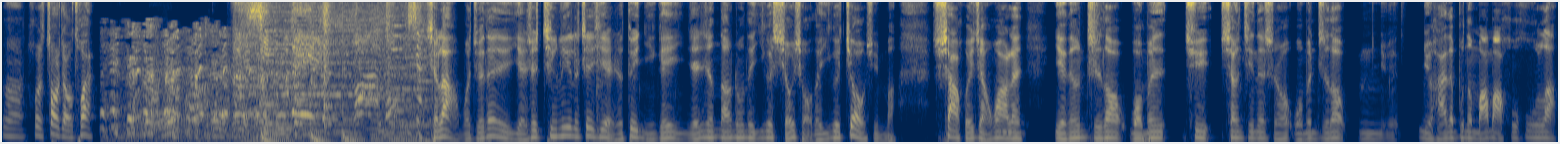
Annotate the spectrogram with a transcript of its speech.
嗯，或者照脚踹。行了，我觉得也是经历了这些，也是对你给人生当中的一个小小的一个教训吧。下回讲话了也能知道，我们去相亲的时候，我们知道女女孩子不能马马虎虎了。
